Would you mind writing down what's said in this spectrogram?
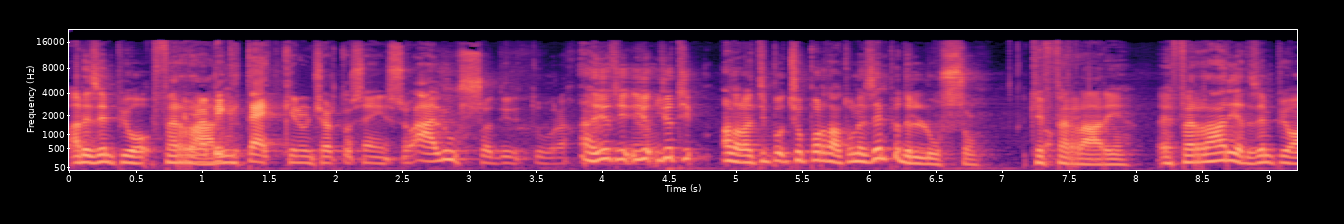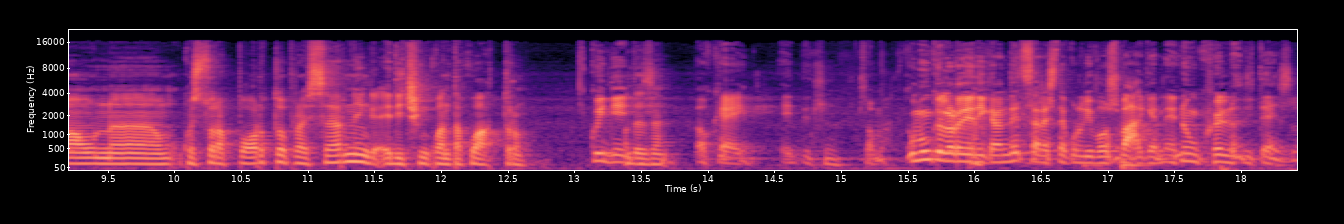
ad esempio È una Ferrari... big tech in un certo senso. Ah, lusso addirittura. Ah, io ti, io- io ti- allora, tipo, ti ho portato un esempio del lusso, che è Ferrari. E Ferrari, ad esempio, ha un, questo rapporto price earning è di 54. Quindi, ok, insomma, comunque l'ordine di grandezza resta quello di Volkswagen e non quello di Tesla.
